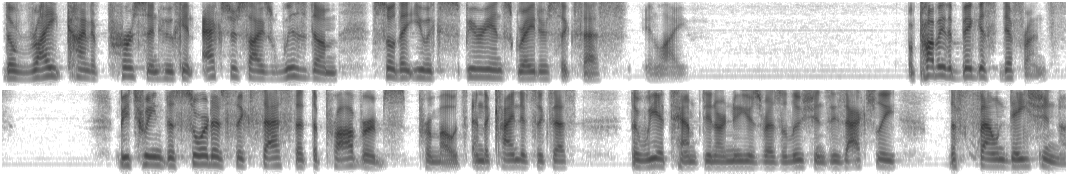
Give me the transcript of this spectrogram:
the right kind of person who can exercise wisdom so that you experience greater success in life. But probably the biggest difference between the sort of success that the Proverbs promotes and the kind of success that we attempt in our New Year's resolutions is actually the foundation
